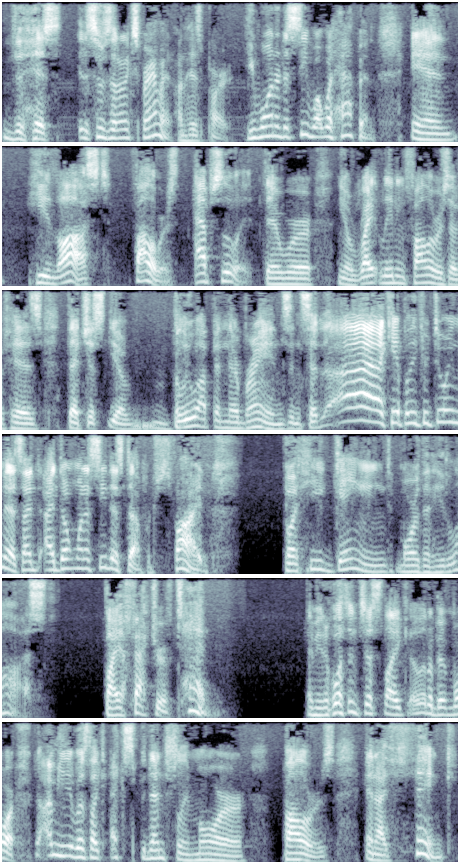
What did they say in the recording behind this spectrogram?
the his this was an experiment on his part. He wanted to see what would happen. And he lost followers. Absolutely. There were, you know, right leaning followers of his that just, you know, blew up in their brains and said, ah, I can't believe you're doing this. I, I don't want to see this stuff, which is fine. But he gained more than he lost by a factor of 10. I mean, it wasn't just like a little bit more. I mean, it was like exponentially more followers. And I think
